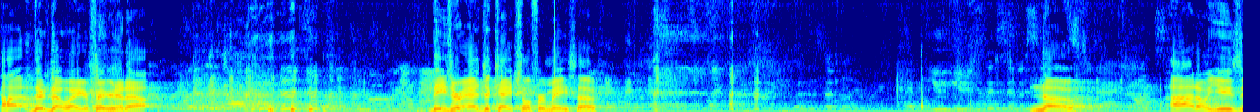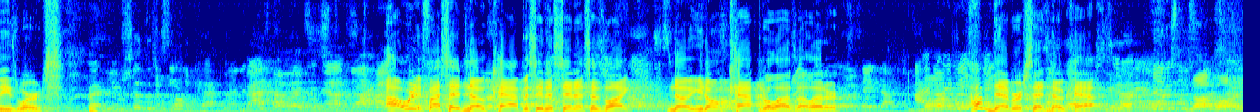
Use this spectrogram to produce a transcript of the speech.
I, there's no way you're figuring it out. These are educational for me, so. No, I don't use these words. I would, if I said no cap, it's in a sentence It's like, no, you don't capitalize that letter. I've never said no cap. Not lying?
